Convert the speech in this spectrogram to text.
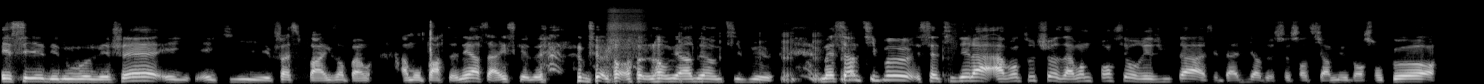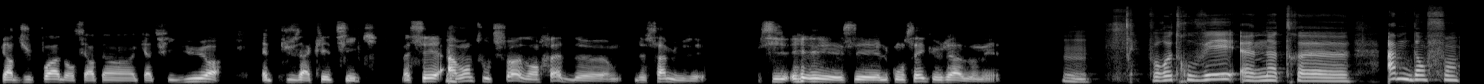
essayer des nouveaux effets et, et qui fassent, par exemple, à, mon partenaire, ça risque de, de l'emmerder un petit peu. Mais c'est un petit peu cette idée-là, avant toute chose, avant de penser au résultat, c'est-à-dire de se sentir mieux dans son corps, perdre du poids dans certains cas de figure, être plus athlétique, bah, c'est mmh. avant toute chose en fait de, de s'amuser. c'est le conseil que j'ai à donner. Mmh. Faut retrouver euh, notre euh, âme d'enfant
